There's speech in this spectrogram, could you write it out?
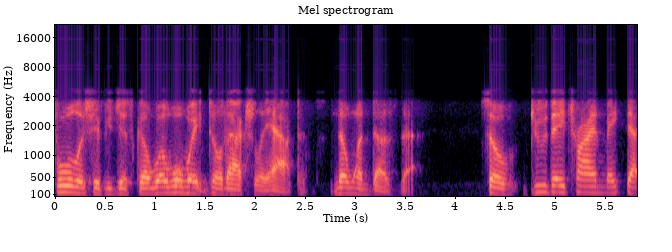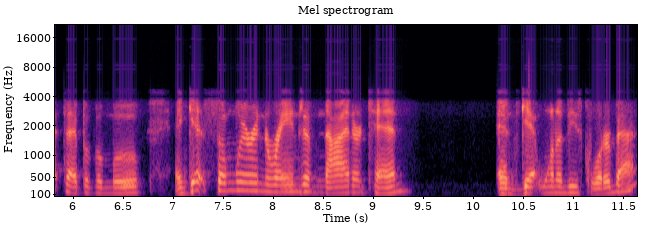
foolish if you just go, well, we'll wait until it actually happens. No one does that. So do they try and make that type of a move and get somewhere in the range of nine or ten and get one of these quarterbacks?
